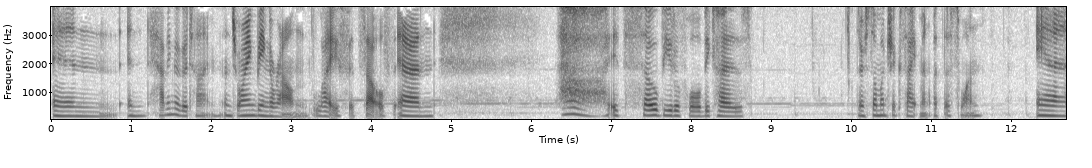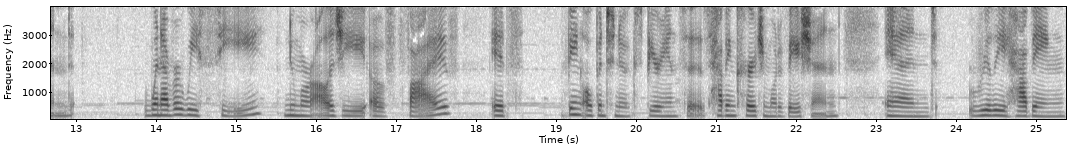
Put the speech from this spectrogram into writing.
and and having a good time, enjoying being around life itself and oh, it's so beautiful because there's so much excitement with this one. And whenever we see numerology of 5, it's being open to new experiences, having courage and motivation, and really having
